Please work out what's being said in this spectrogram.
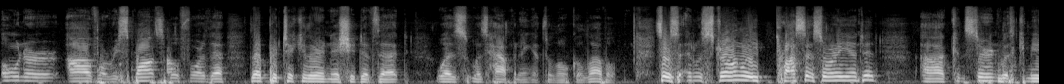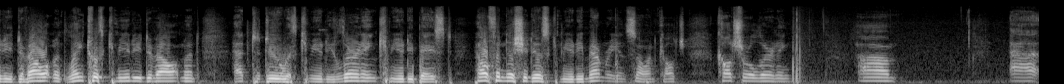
owner of or responsible for the, the particular initiative that was, was happening at the local level. So it was strongly process oriented, uh, concerned with community development, linked with community development, had to do with community learning, community-based health initiatives, community memory, and so on, cult cultural learning. Um, uh,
